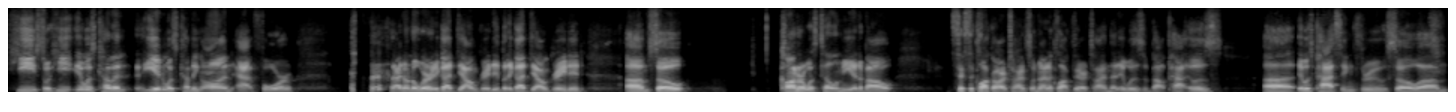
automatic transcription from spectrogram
he so he it was coming Ian was coming on at four. I don't know where it got downgraded, but it got downgraded. Um so Connor was telling me at about six o'clock our time, so nine o'clock their time, that it was about pa- it was uh it was passing through. So um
